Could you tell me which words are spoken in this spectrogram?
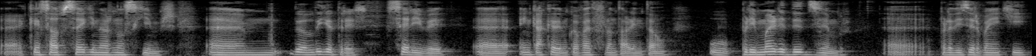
Uh, quem sabe segue e nós não seguimos. Um, da Liga 3, Série B, uh, em que a Académica vai defrontar então o 1 de dezembro, para dizer bem aqui,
